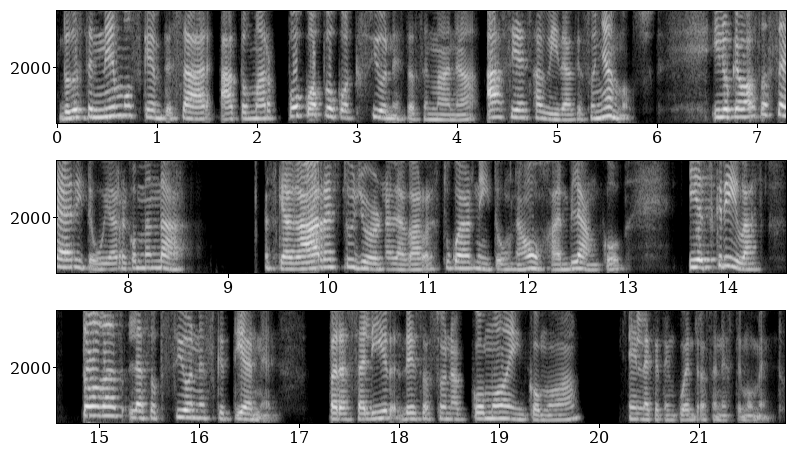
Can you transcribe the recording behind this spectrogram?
Entonces tenemos que empezar a tomar poco a poco acción esta semana hacia esa vida que soñamos. Y lo que vas a hacer, y te voy a recomendar, es que agarres tu journal, agarres tu cuadernito, una hoja en blanco y escribas todas las opciones que tienes para salir de esa zona cómoda e incómoda en la que te encuentras en este momento.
